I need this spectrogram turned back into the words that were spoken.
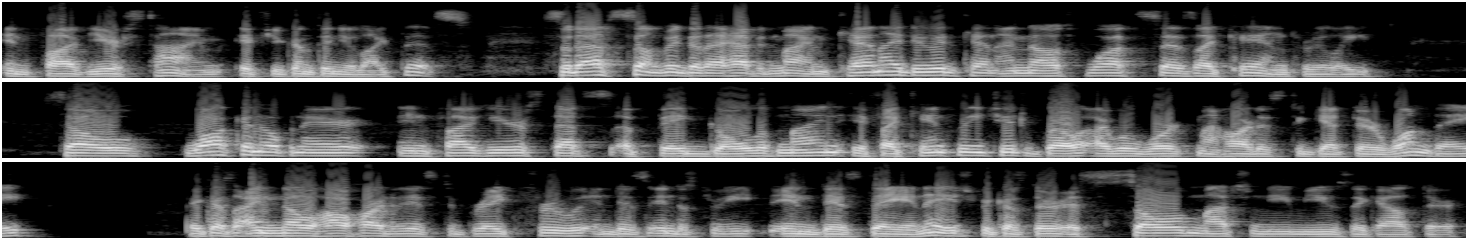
in five years' time if you continue like this. So that's something that I have in mind. Can I do it? Can I not? What says I can't really? So Wacken Open Air in five years, that's a big goal of mine. If I can't reach it, well, I will work my hardest to get there one day because I know how hard it is to break through in this industry in this day and age because there is so much new music out there.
